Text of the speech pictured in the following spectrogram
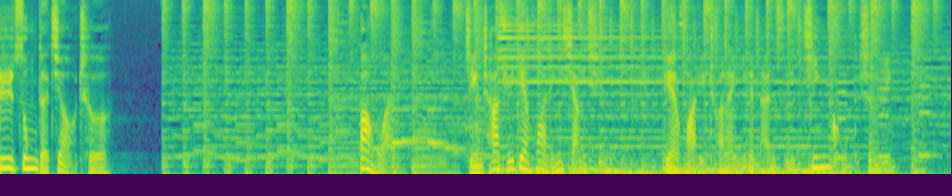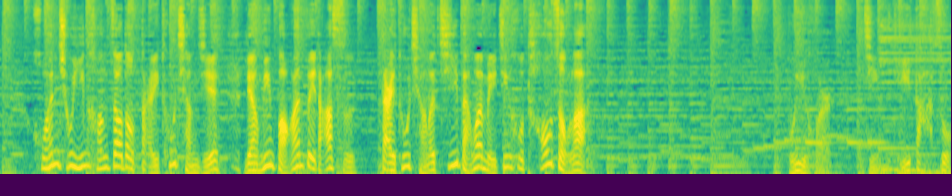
失踪的轿车。傍晚，警察局电话铃响起，电话里传来一个男子惊恐的声音：“环球银行遭到歹徒抢劫，两名保安被打死，歹徒抢了几百万美金后逃走了。”不一会儿，警笛大作，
